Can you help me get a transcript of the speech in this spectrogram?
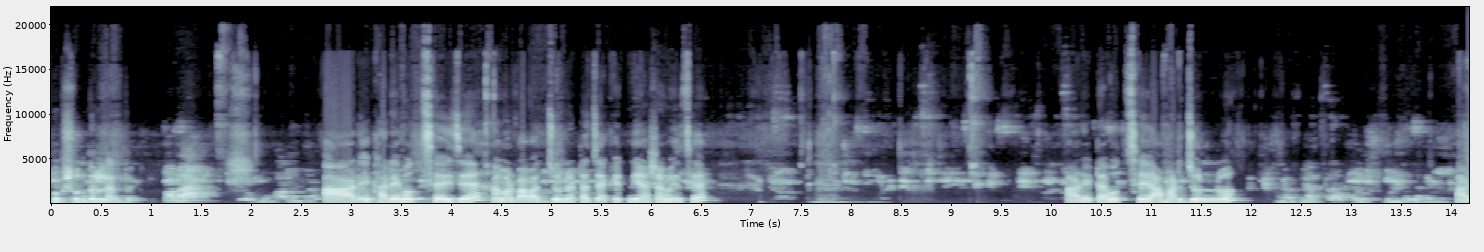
খুব সুন্দর লাগবে। আর এখানে হচ্ছে এই যে আমার বাবার জন্য একটা জ্যাকেট নিয়ে আসা হয়েছে। আর এটা হচ্ছে আমার জন্য। আর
